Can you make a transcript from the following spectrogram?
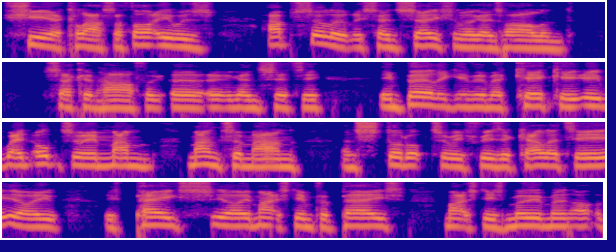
sheer class. I thought he was absolutely sensational against Haaland, second half uh, against City. He barely gave him a kick. He, he, went up to him man man to man and stood up to his physicality. You know, his pace. You know, he matched him for pace matched his movement. Oh,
